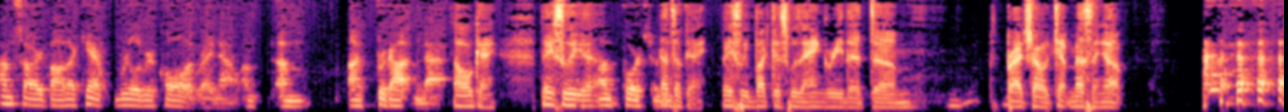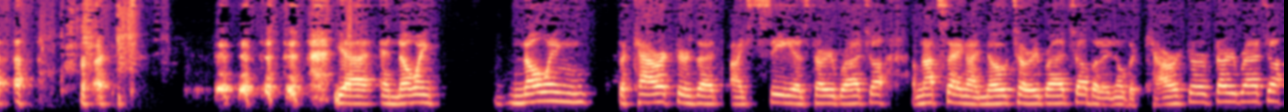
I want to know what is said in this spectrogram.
I'm sorry, Bob. I can't really recall it right now. I'm, I'm I've forgotten that. Oh, okay. Basically, uh, unfortunately, that's okay. Basically, Butkus was angry that um, Bradshaw kept messing up. right. yeah, and knowing knowing the character that I see as Terry Bradshaw, I'm not saying I know Terry Bradshaw, but I know the character of Terry Bradshaw.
